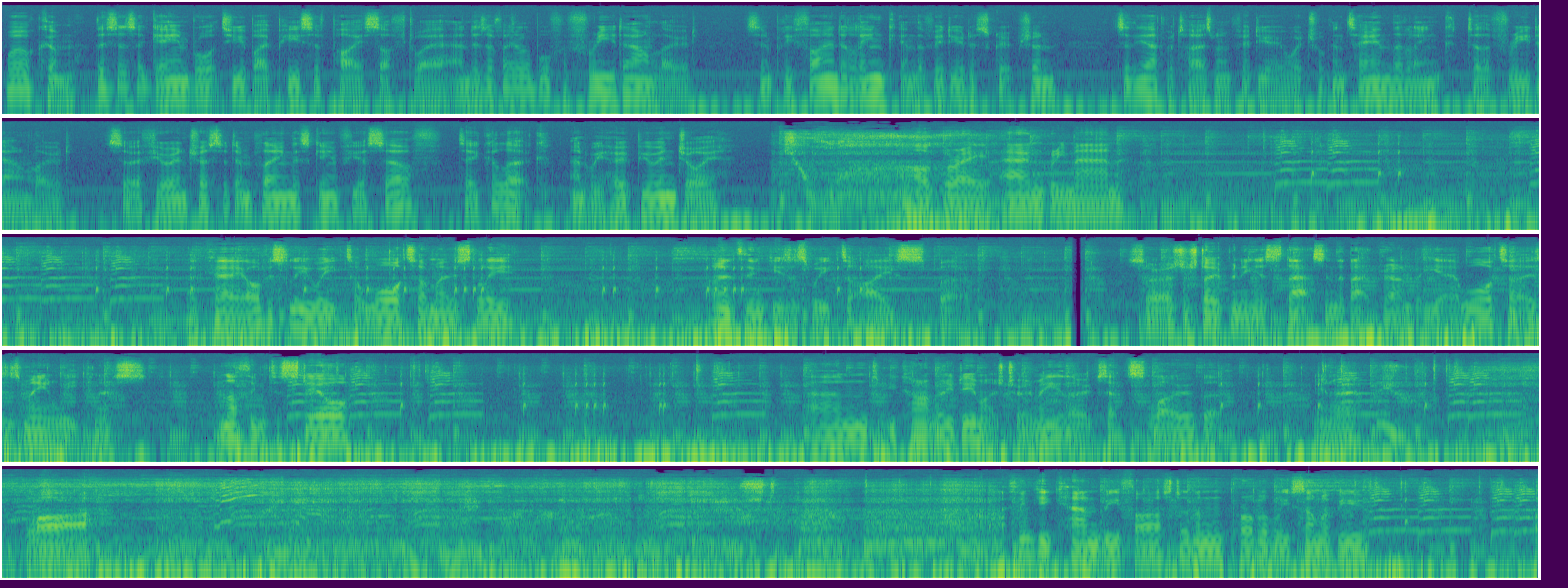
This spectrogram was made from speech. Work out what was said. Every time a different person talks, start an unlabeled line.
Welcome. This is a game brought to you by Piece of Pie Software and is available for free download. Simply find a link in the video description to the advertisement video which will contain the link to the free download. So if you're interested in playing this game for yourself, take a look, and we hope you enjoy.
Oh, great, angry man. Okay, obviously weak to water mostly. I don't think he's as weak to ice, but... Sorry, I was just opening his stats in the background, but yeah, water is his main weakness. Nothing to steal. And you can't really do much to him either, except slow, but, you know... Blah. I think he can be faster than probably some of you,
